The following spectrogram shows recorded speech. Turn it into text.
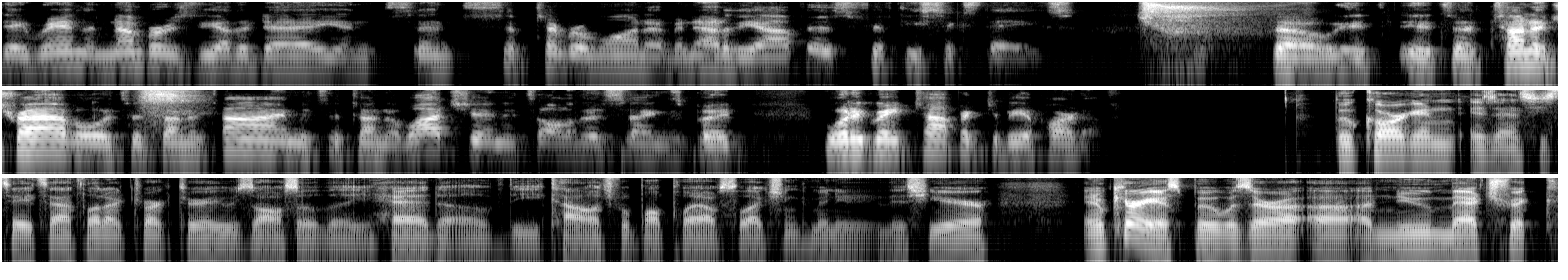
they ran the numbers the other day, and since September one, I've been out of the office 56 days. So it's it's a ton of travel, it's a ton of time, it's a ton of watching, it's all of those things. But what a great topic to be a part of. Boo Corrigan is NC State's athletic director. He was also the head of the college football playoff selection committee this year. And I'm curious, Boo, was there a, a- a new metric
